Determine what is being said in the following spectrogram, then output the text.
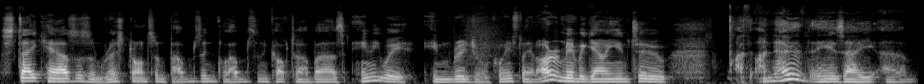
steakhouses and restaurants and pubs and clubs and cocktail bars anywhere in regional Queensland. I remember going into, I, I know there's a, um,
